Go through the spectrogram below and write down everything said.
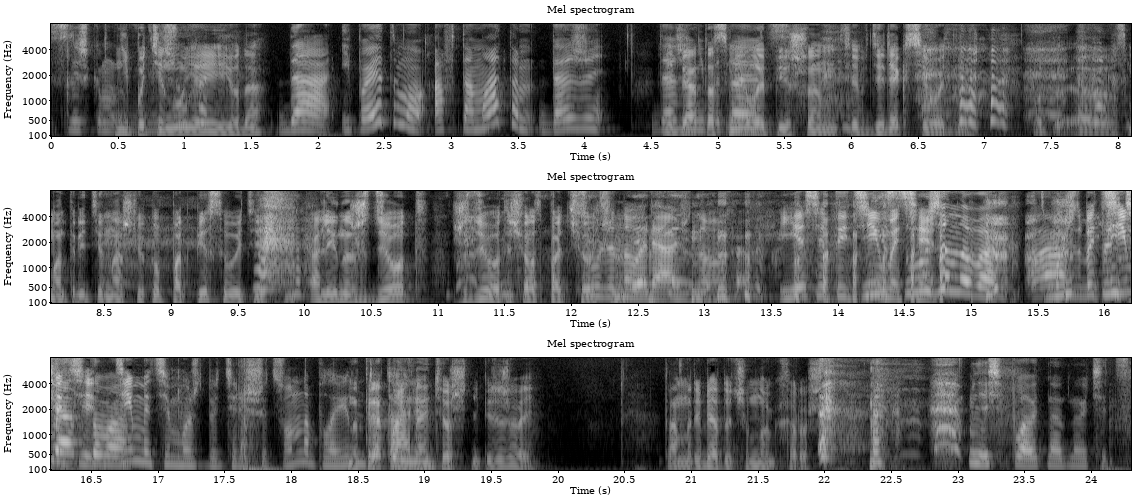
слишком Не потяну я движуха. ее, да? Да, и поэтому автоматом даже даже не Ребята, смело пытаются. пишем в директ сегодня. Вот, э, смотрите наш YouTube, подписывайтесь. Алина ждет, ждет, еще раз подчеркиваю. Суженого ряженого. И Если ты Не Тимати... суженого, а Может быть, Тимати. Тимати, может быть, решится. Он наполовину На триатлоне татарин. найдешь, не переживай. Там ребят очень много хороших. Мне еще плавать надо научиться.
